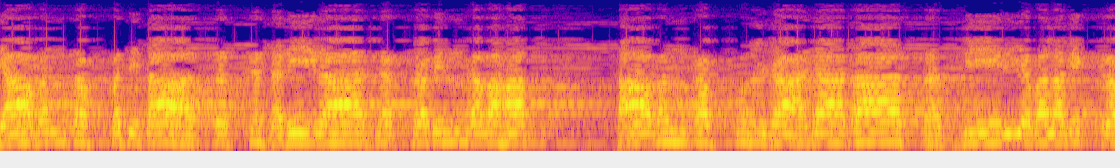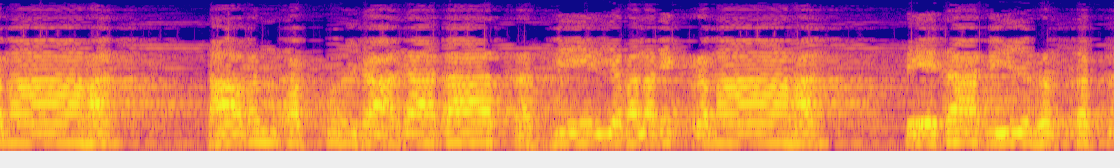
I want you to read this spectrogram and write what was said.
यावन्तः पतितास्तस्य शरीराद्रक्तबिन्दवः तावन्तः पुरुषा जातास्तद्वीर्यबलविक्रमाः तावन्तः पुरुषा जातास्तद्वीर्यबलविक्रमाः ते चापि युधस्तत्र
